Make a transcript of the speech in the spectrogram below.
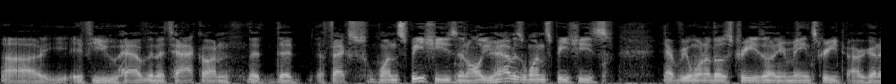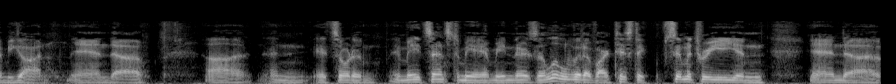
uh, if you have an attack on that that affects one species and all you have is one species, every one of those trees on your main street are going to be gone. And uh, uh, and it sort of it made sense to me. I mean, there's a little bit of artistic symmetry and and uh,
